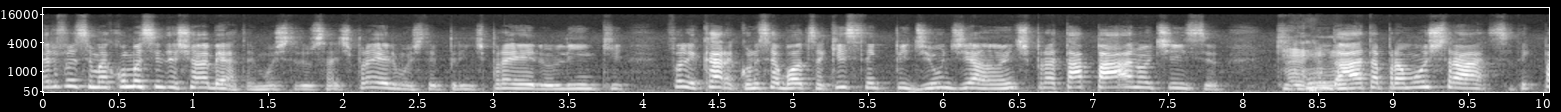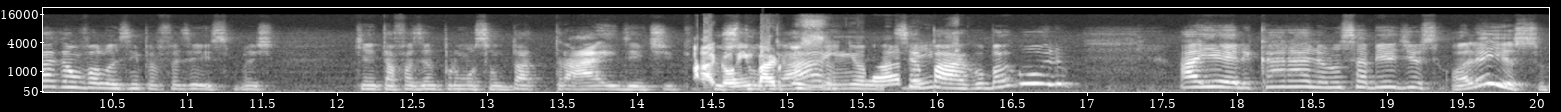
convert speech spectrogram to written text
Aí ele falou assim, mas como assim deixou em aberto? Aí mostrei o site pra ele, mostrei print pra ele, o link. Falei, cara, quando você bota isso aqui, você tem que pedir um dia antes pra tapar a notícia. Que uhum. com data pra mostrar. Você tem que pagar um valorzinho pra fazer isso. Mas quem tá fazendo promoção da Trident. Paga um embargozinho lá. Você paga o bagulho. Aí ele, caralho, eu não sabia disso. Olha isso.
